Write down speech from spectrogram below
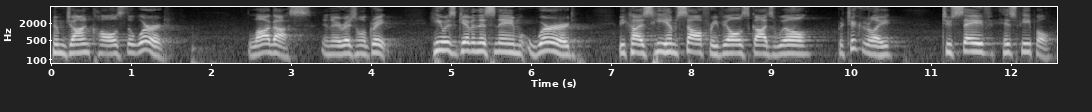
whom John calls the Word, Logos in the original Greek. He was given this name Word because he himself reveals God's will, particularly to save his people.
